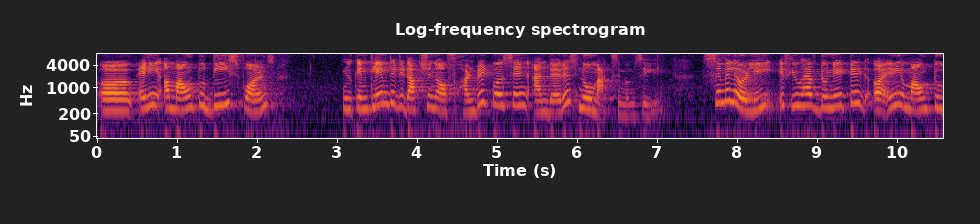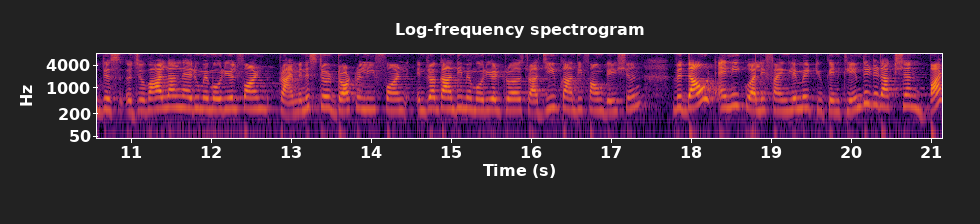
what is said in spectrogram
uh, any amount to these funds, you can claim the deduction of 100 percent and there is no maximum ceiling. Similarly, if you have donated uh, any amount to this uh, Jawaharlal Nehru Memorial Fund, Prime Minister Drought Relief Fund, Indira Gandhi Memorial Trust, Rajiv Gandhi Foundation, without any qualifying limit you can claim the deduction, but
